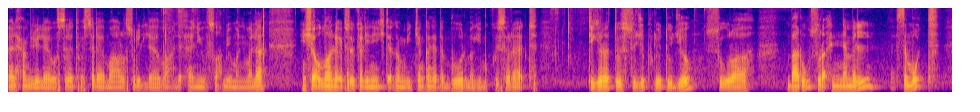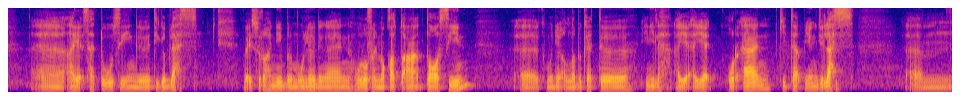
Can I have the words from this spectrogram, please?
Alhamdulillah wassalatu wassalamu ala Rasulillah wa ala alihi wa sahbihi man wala. Insya-Allah dalam episod kali ini kita akan bincangkan tadabbur bagi muka surat 377 surah baru surah An-Naml Semut uh, ayat 1 sehingga 13. Baik surah ini bermula dengan huruf al-muqatta'a tasin. Uh, kemudian Allah berkata inilah ayat-ayat Quran kitab yang jelas. Um,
